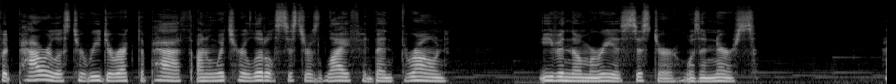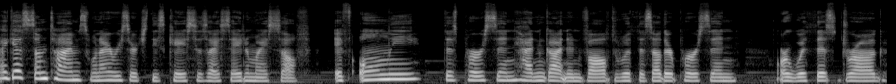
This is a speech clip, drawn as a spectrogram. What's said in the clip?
but powerless to redirect the path on which her little sister's life had been thrown, even though Maria's sister was a nurse. I guess sometimes when I research these cases, I say to myself, if only this person hadn't gotten involved with this other person, or with this drug,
